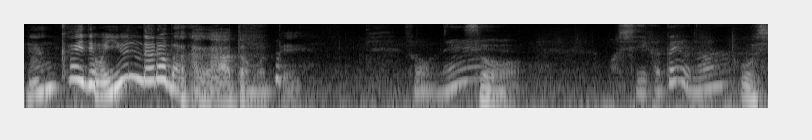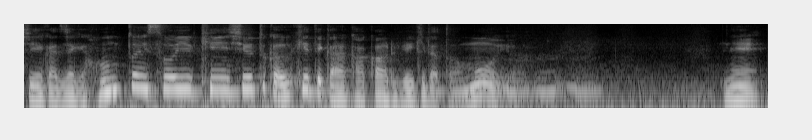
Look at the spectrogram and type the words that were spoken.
何回でも言うんだろバカがと思って。そうね。そ教え方よな。う教え方じゃけ本当にそういう研修とか受けてから関わるべきだと思うよ、うんうんうん。ね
